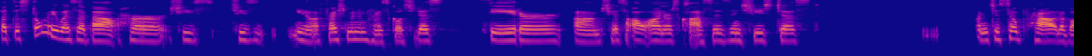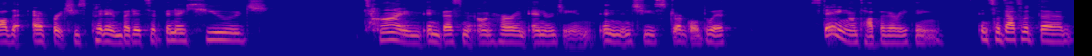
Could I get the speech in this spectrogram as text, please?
but the story was about her. She's she's you know a freshman in high school. She does theater. Um, she has all honors classes, and she's just I'm just so proud of all the effort she's put in, but it's been a huge time investment on her and energy, and, and, she's struggled with staying on top of everything. And so that's what the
